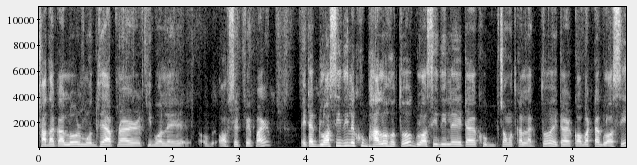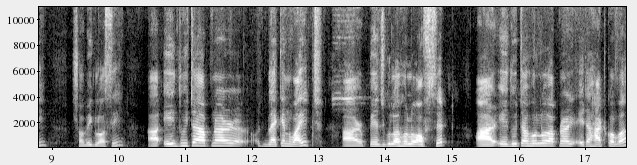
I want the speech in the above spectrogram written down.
সাদা কালোর মধ্যে আপনার কি বলে অফসেট পেপার এটা গ্লসি দিলে খুব ভালো হতো। গ্লসি দিলে এটা খুব চমৎকার লাগতো। এটার কভারটা গ্লসি সবই গ্লসি এই দুইটা আপনার ব্ল্যাক অ্যান্ড হোয়াইট আর পেজগুলো হলো অফসেট আর এই দুইটা হলো আপনার, এটা হার্ড কভার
